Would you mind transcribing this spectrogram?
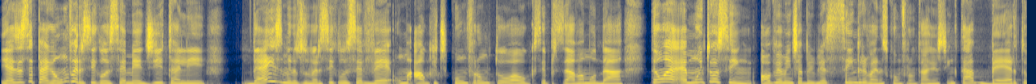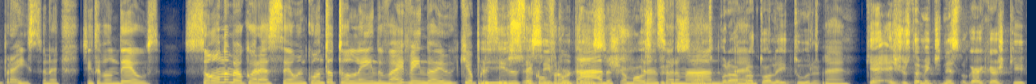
E às vezes você pega um versículo e você medita ali. 10 minutos no versículo, você vê uma- algo que te confrontou, algo que você precisava mudar. Então é, é muito assim, obviamente a Bíblia sempre vai nos confrontar, a gente tem que estar aberto pra isso, né? A gente estar falando, Deus, som no meu coração, enquanto eu tô lendo, vai vendo aí o que eu preciso Isso, ser essa é confrontado, chamar o Espírito transformado. Santo pra, é. pra tua leitura. É. Que é é justamente nesse lugar que eu acho que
